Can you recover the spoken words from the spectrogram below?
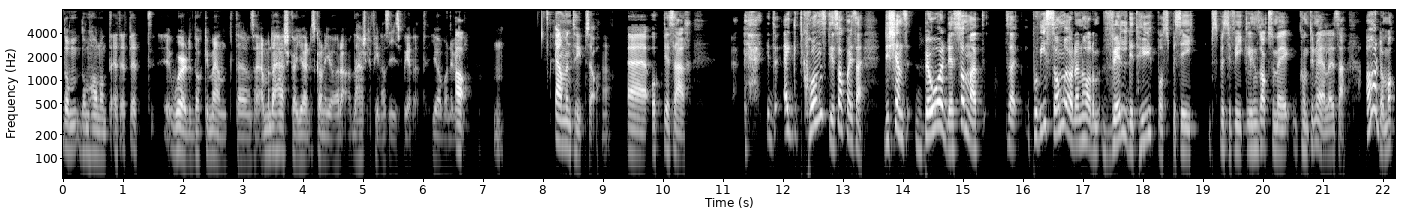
de, de har något, ett, ett, ett Word-dokument där de säger, ja men det här ska, ska ni göra, det här ska finnas i spelet, gör vad ni vill. Ja. Mm. Ja men typ så. Ja. Eh, och det är så här, en konstig sak det är så här, det känns både som att här, på vissa områden har de väldigt hyperspecifik specifik liksom saker som är kontinuerliga. Det är så här, ah, de har,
